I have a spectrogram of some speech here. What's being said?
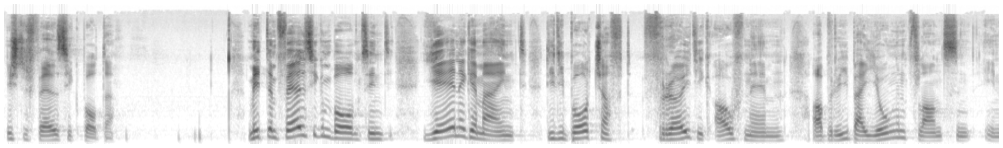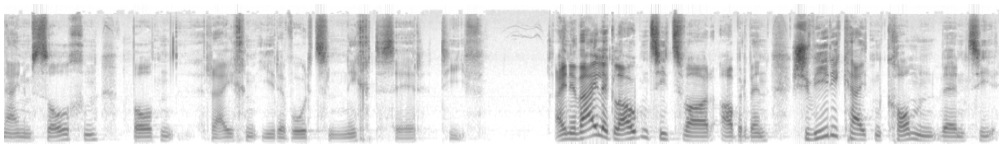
ist der felsige Boden. Mit dem felsigen Boden sind jene gemeint, die die Botschaft freudig aufnehmen, aber wie bei jungen Pflanzen in einem solchen Boden reichen ihre Wurzeln nicht sehr tief. Eine Weile glauben sie zwar, aber wenn Schwierigkeiten kommen, wehren sie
